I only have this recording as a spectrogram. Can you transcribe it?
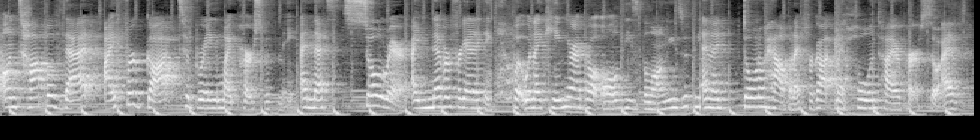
on top of that, I forgot to bring my purse with me. And that's so rare. I never forget anything. But when I came here, I brought all of these belongings with me and I don't know how, but I forgot my whole entire purse. So I have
